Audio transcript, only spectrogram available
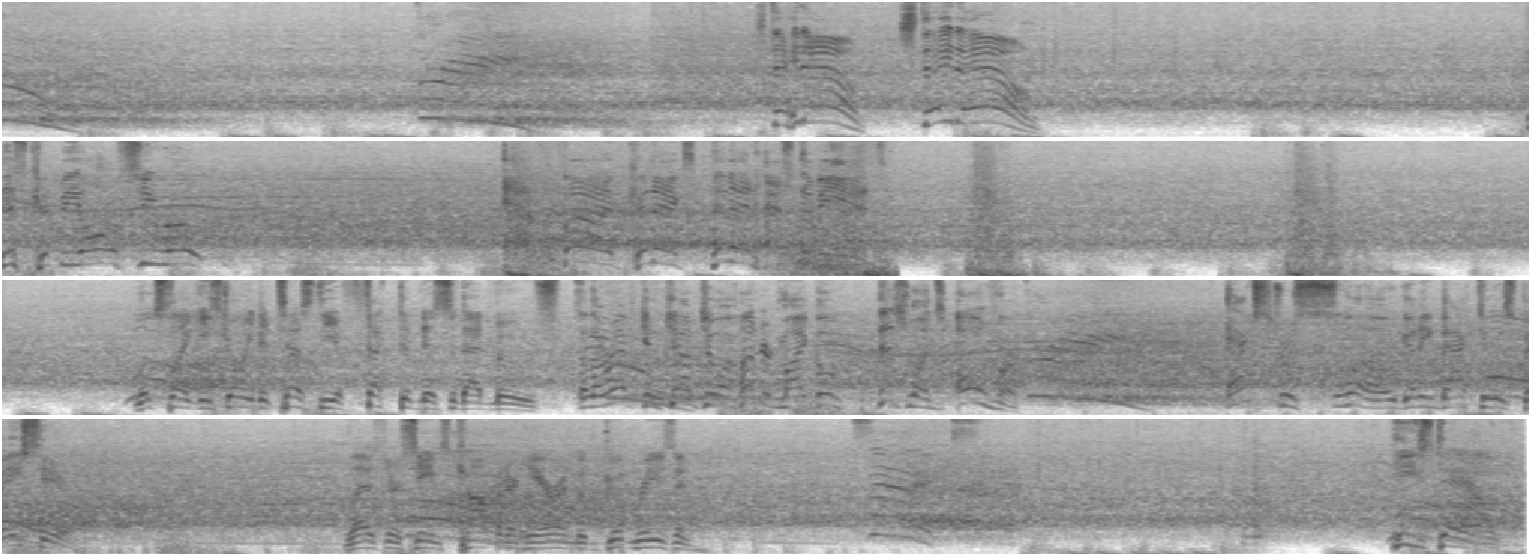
Stay down. Stay down. This could be all she wrote. F5 connects, and that has to be it. Looks like he's going to test the effectiveness of that move. So the ref can count to 100, Michael. This one's over. Extra slow getting back to his base here. Lesnar seems confident here and with good reason.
